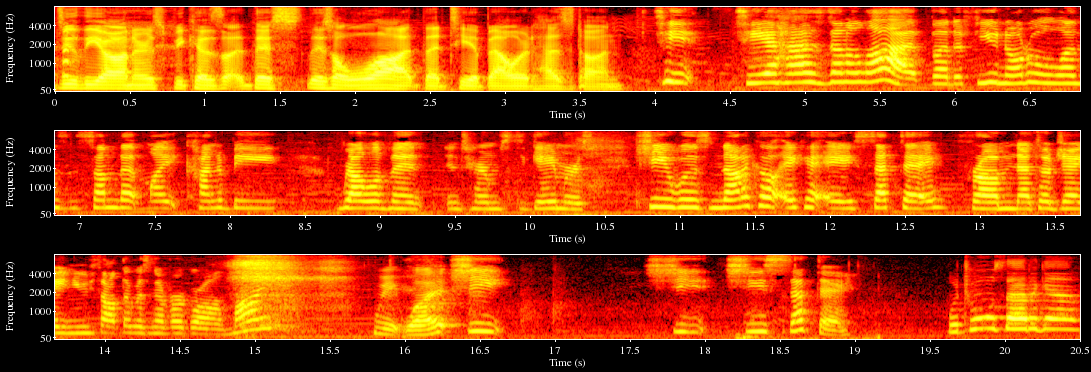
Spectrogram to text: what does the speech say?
do the honors because uh, there's there's a lot that Tia Ballard has done. Tia, Tia has done a lot, but a few notable ones and some that might kind of be relevant in terms to gamers. She was Nanako, aka Sete from Netoge, and you thought there was never a girl online. Wait, what? She, she, she's Sete. Which one was that again?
